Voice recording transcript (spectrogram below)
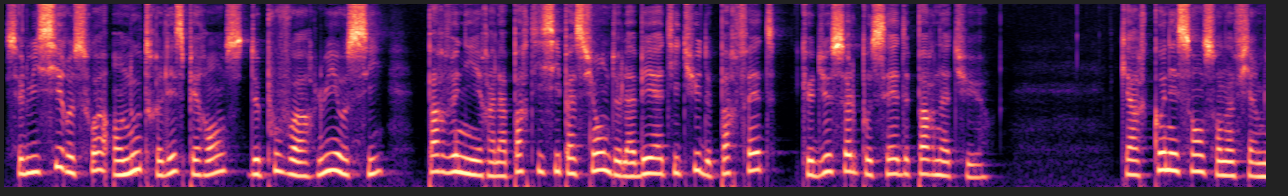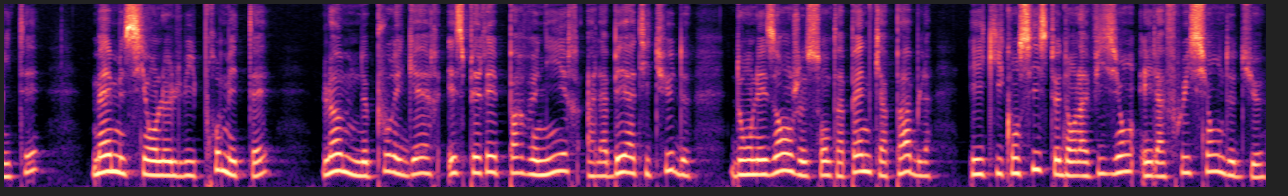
celui-ci reçoit en outre l'espérance de pouvoir lui aussi parvenir à la participation de la béatitude parfaite que Dieu seul possède par nature. Car connaissant son infirmité, même si on le lui promettait, l'homme ne pourrait guère espérer parvenir à la béatitude dont les anges sont à peine capables et qui consiste dans la vision et la fruition de Dieu.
